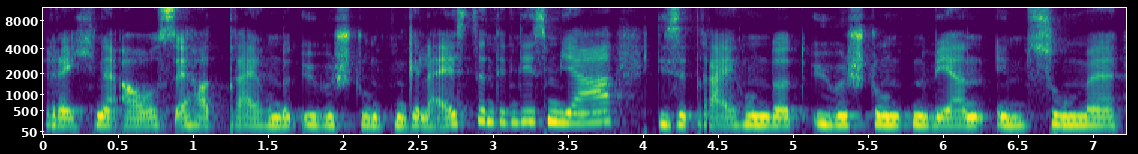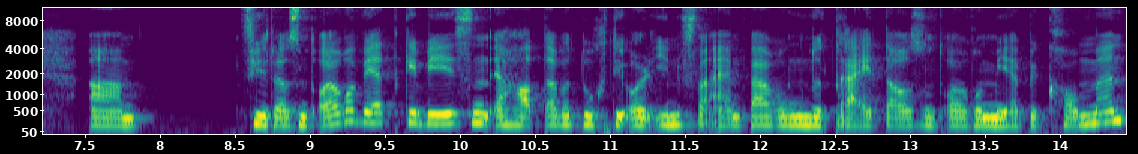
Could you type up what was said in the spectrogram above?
rechne aus, er hat 300 Überstunden geleistet in diesem Jahr. Diese 300 Überstunden wären in Summe ähm, 4000 Euro wert gewesen. Er hat aber durch die All-In-Vereinbarung nur 3000 Euro mehr bekommen,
